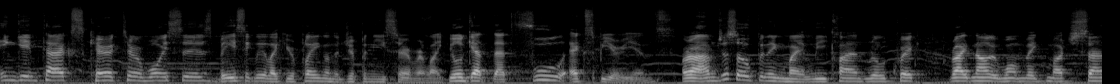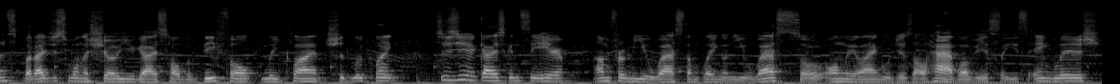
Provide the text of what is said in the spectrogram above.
in-game text, character voices, basically like you're playing on a Japanese server, like you'll get that full experience. Alright, I'm just opening my League client real quick. Right now it won't make much sense, but I just want to show you guys how the default League client should look like. So as you guys can see here, I'm from US, I'm playing on US, so only languages I'll have obviously is English,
